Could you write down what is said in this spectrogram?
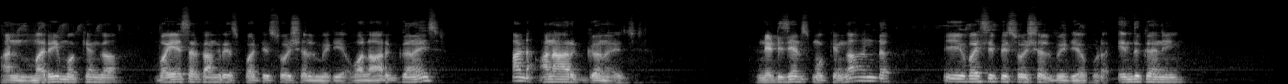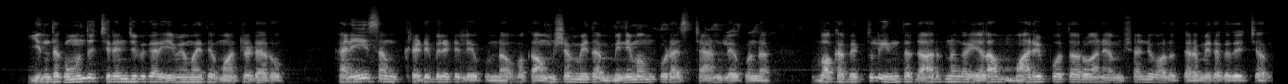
అండ్ మరీ ముఖ్యంగా YSR Congress party social media. వాళ్ళు ఆర్గనైజ్డ్ అండ్ అనార్గనైజ్డ్. నెటిజన్స్ ముఖ్యంగా అండ్ ఈ వైసీపీ సోషల్ మీడియా కూడా. ఎందుకని? ఇంతకుముందు చిరంజీవి గారు ఏమేమైతే మాట్లాడారో కనీసం క్రెడిబిలిటీ లేకుండా ఒక అంశం మీద మినిమం కూడా స్టాండ్ లేకుండా ఒక వ్యక్తులు ఇంత దారుణంగా ఎలా మారిపోతారు అనే అంశాన్ని వాళ్ళు తెర మీదకు తెచ్చారు.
